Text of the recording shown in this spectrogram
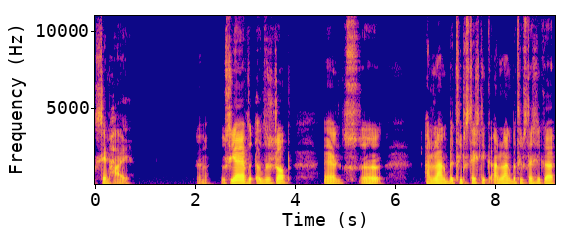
Same high. Uh, you see, I have this job and uh, Anlagenbetriebstechnik, Anlagenbetriebstechniker,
